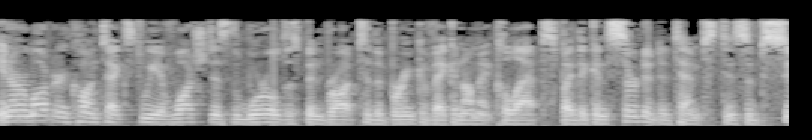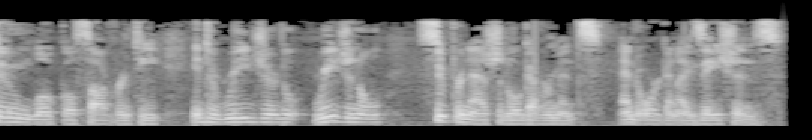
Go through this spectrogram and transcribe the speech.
In our modern context, we have watched as the world has been brought to the brink of economic collapse by the concerted attempts to subsume local sovereignty into regional, regional supranational governments and organizations.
